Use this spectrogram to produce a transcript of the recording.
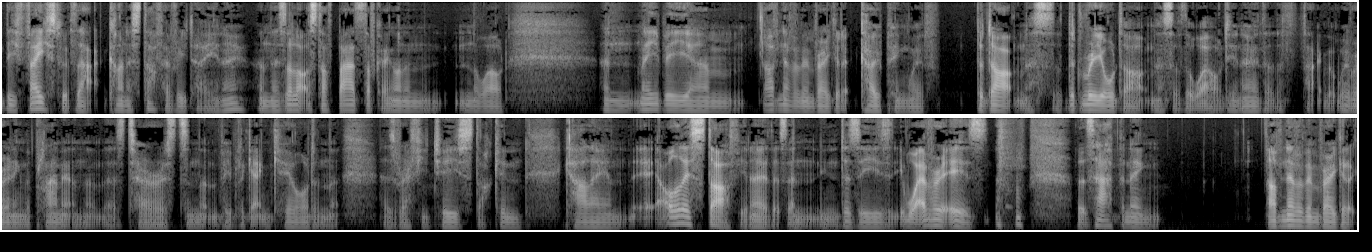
be faced with that kind of stuff every day, you know. And there's a lot of stuff, bad stuff going on in in the world, and maybe um, I've never been very good at coping with the darkness, the real darkness of the world. You know, that the fact that we're ruining the planet and that there's terrorists and that people are getting killed and that there's refugees stuck in Calais and all this stuff. You know, that's a disease, whatever it is that's happening. I've never been very good at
